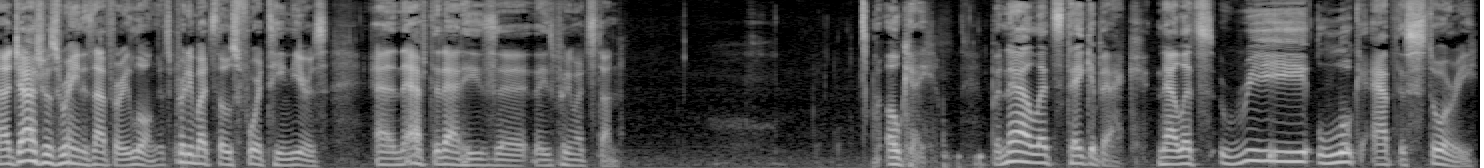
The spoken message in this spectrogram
Now, Joshua's reign is not very long. It's pretty much those 14 years. And after that, he's, uh, he's pretty much done. Okay. But now let's take it back. Now let's re look at the story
